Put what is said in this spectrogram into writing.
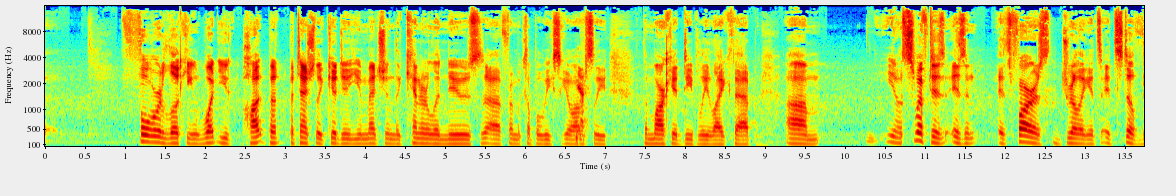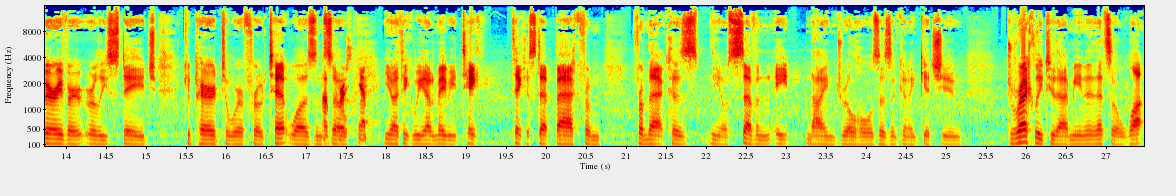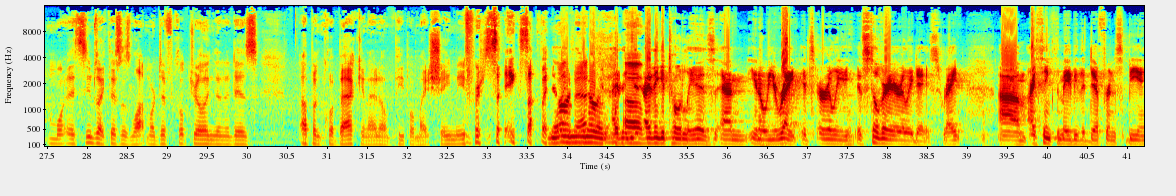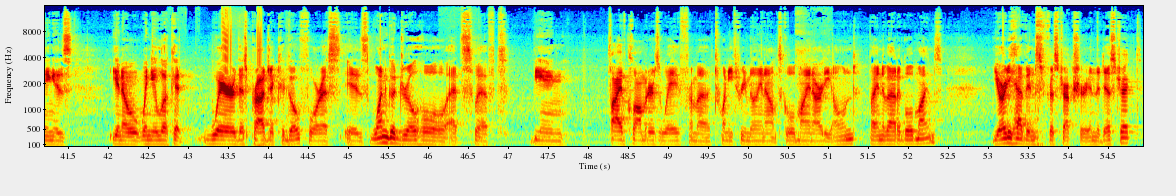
forward looking what you potentially could do. You mentioned the Kenorland news uh, from a couple weeks ago. Obviously, the market deeply like that. Um, you know, Swift is isn't as far as drilling. It's it's still very very early stage compared to where Frotet was, and of so course, yep. you know I think we got to maybe take take a step back from from that because you know seven, eight, nine drill holes isn't going to get you directly to that. I mean, that's a lot more. It seems like this is a lot more difficult drilling than it is up in Quebec, and I know people might shame me for saying something no, like no, that. No, I think, um, I think it totally is. And, you know, you're right. It's early. It's still very early days, right? Um, I think that maybe the difference being is, you know, when you look at where this project could go for us is one good drill hole at Swift being five kilometers away from a 23 million ounce gold mine already owned by Nevada Gold Mines. You already have infrastructure in the district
